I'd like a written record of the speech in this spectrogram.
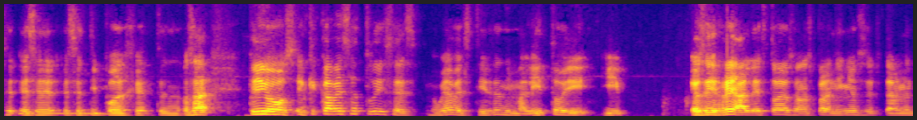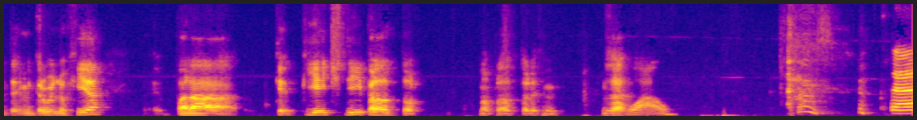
Ese, ese, tipo de gente. O sea, te digo, ¿en qué cabeza tú dices, me voy a vestir de animalito y, y o sea, es real esto, o sea, no es para niños, es literalmente microbiología eh, para que PhD para doctor. No, para doctores. O sea, Wow. Pues, sea,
